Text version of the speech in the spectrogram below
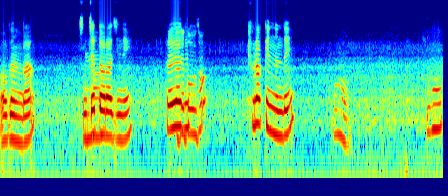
버그인가? 진짜 얼마? 떨어지네. 진짜 살려주 떨어져? 추락했는데? 어머. 수고.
